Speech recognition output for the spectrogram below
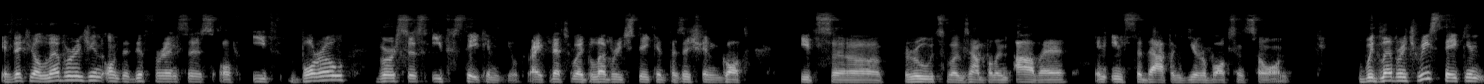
is that you're leveraging on the differences of ETH borrow versus ETH staking yield, right? That's where the leverage staking position got its uh, roots, for example, in Aave, in InstaDApp, and Gearbox, and so on. With leverage restaking,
